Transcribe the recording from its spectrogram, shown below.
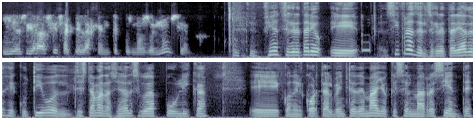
y es gracias a que la gente pues nos denuncia. Fíjate, secretario, eh, cifras del Secretariado Ejecutivo del Sistema Nacional de Seguridad Pública eh, con el corte al 20 de mayo, que es el más reciente,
